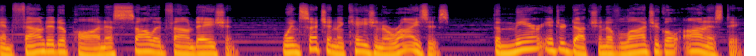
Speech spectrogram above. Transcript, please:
and founded upon a solid foundation. When such an occasion arises, the mere introduction of logical honesty,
